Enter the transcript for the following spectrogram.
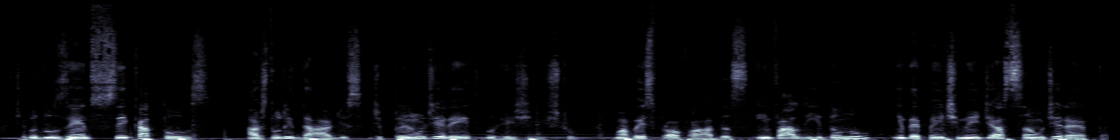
Artigo 214 as nulidades de pleno direito do registro, uma vez provadas, invalidam-no independentemente de ação direta.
